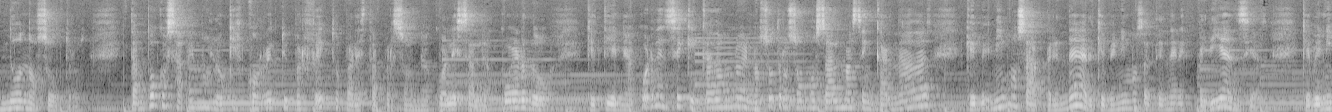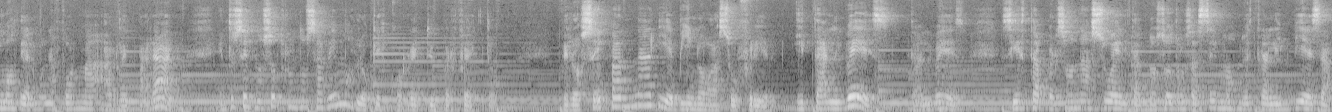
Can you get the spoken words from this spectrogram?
no nosotros. Tampoco sabemos lo que es correcto y perfecto para esta persona, cuál es el acuerdo que tiene. Acuérdense que cada uno de nosotros somos almas encarnadas que venimos a aprender, que venimos a tener experiencias, que venimos de alguna forma a reparar. Entonces nosotros no sabemos lo que es correcto y perfecto. Pero sepan, nadie vino a sufrir. Y tal vez, tal vez, si esta persona suelta, nosotros hacemos nuestra limpieza,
